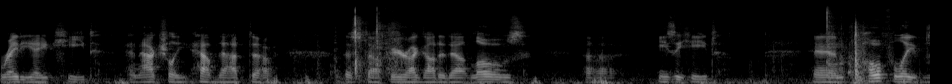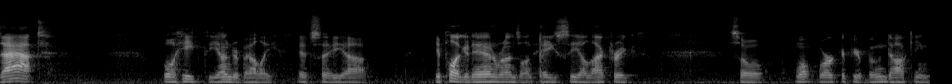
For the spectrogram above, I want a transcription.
radiate heat, and actually have that, uh, this stuff here, I got it at Lowe's, uh, Easy Heat, and hopefully that will heat the underbelly. It's a, uh, you plug it in, runs on AC electric, so won't work if you're boondocking.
